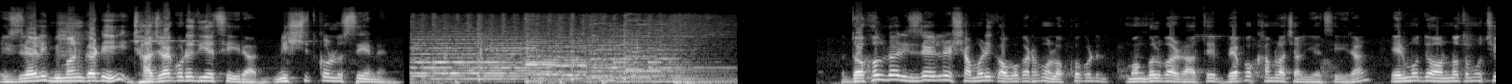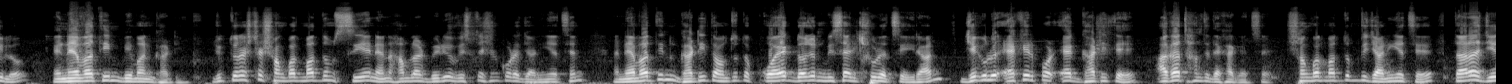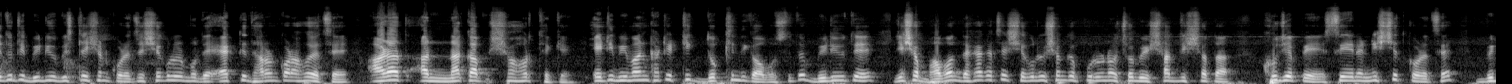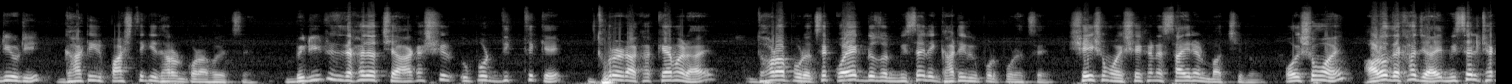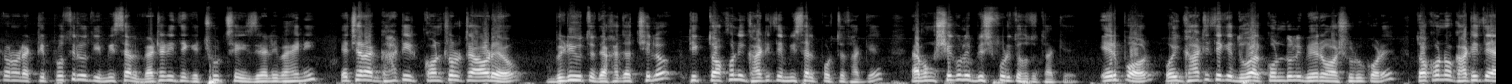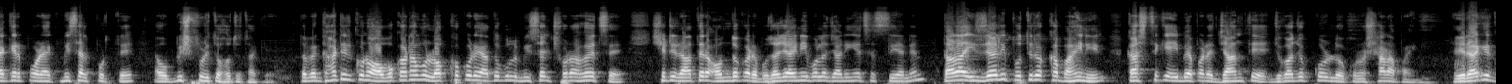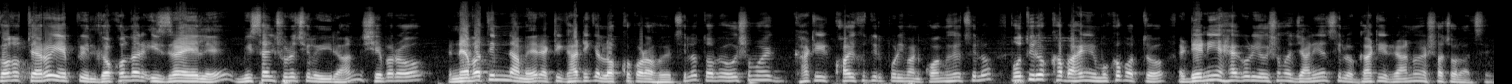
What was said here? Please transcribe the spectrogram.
Israeli বিমান ঘাঁটি ঝাঁঝরা করে দিয়েছে ইরান, নিশ্চিত করল সিএনএন। দখলদার ইসরায়েলের সামরিক অবকাঠামো লক্ষ্য করে মঙ্গলবার রাতে ব্যাপক হামলা চালিয়েছে ইরান। এর মধ্যে অন্যতম ছিল নেভাতিম বিমান ঘাঁটি। যুক্তরাষ্ট্রের সংবাদ মাধ্যম সিএনএন হামলার ভিডিও বিশ্লেষণ করে জানিয়েছেন নেভাতিন ঘাঁটিতে অন্তত কয়েক ডজন মিসাইল ছুড়েছে ইরান, যেগুলো একের পর এক ঘাঁটিতে আঘাত হানতে দেখা গেছে। সংবাদ মাধ্যমটি জানিয়েছে, তারা যে দুটি ভিডিও বিশ্লেষণ করেছে, সেগুলোর মধ্যে একটি ধারণ করা হয়েছে আরাত আর নাকাব শহর থেকে। এটি বিমান ঘাটির ঠিক দক্ষিণ দিকে অবস্থিত। ভিডিওতে যেসব ভবন দেখা গেছে, সেগুলোর সঙ্গে পুরনো ছবির সাদৃশ্যতা খুঁজে পেয়ে সিএনএন নিশ্চিত করেছে, ভিডিওটি ঘাটির পাশ থেকেই ধারণ করা হয়েছে। ভিডিওটিতে দেখা যাচ্ছে, আকাশের উপর দিক থেকে ধরে রাখা ক্যামেরায় ধরা পড়েছে, কয়েক ডজন মিসাইল এই ঘাটির উপর পড়েছে। সেই সময় সেখানে সাইরেন বাজছিল। ওই সময় আরও দেখা যায়, মিসাইল ঠেকানোর একটি প্রতিরোধী মিসাইল ব্যাটারি থেকে ছুটছে ইসরায়েলি বাহিনী। এছাড়া ঘাটির কন্ট্রোল টাওয়ারেও ভিডিওতে দেখা যাচ্ছিল, ঠিক তখনই ঘাটিতে মিসাইল পড়তে থাকে এবং সেগুলি বিস্ফোরিত হতে থাকে। এরপর ওই ঘাঁটি থেকে ধোয়ার কুণ্ডলি বের হওয়া শুরু করে, তখনও ঘাঁটিতে একের পর এক মিসাইল পড়তে ও বিস্ফোরিত হতে থাকে। তবে ঘাটির কোনো অবকাঠামো লক্ষ্য করে এতগুলো মিসাইল ছোড়া হয়েছে, সেটি রাতের অন্ধকারে বোঝা যায়নি বলে জানিয়েছে সিএনএন। তারা ইসরায়েলি প্রতিরক্ষা বাহিনীর কাছ থেকে এই ব্যাপারে জানতে যোগাযোগ করলেও কোনো সাড়া পায়নি। এর আগে গত তেরোই এপ্রিল দখলদার ইসরায়েলে মিসাইল ছুড়েছিল ইরান, সেবারও নেবাতিম নামের একটি ঘাঁটিকে লক্ষ্য করা হয়েছিল, তবে ওই সময় ঘাঁটির ক্ষয়ক্ষতির পরিমাণ কম হয়েছিল। প্রতিরক্ষা বাহিনীর মুখপাত্র ডেনিয়ে হ্যাগরি ওই সময় জানিয়েছিল, ঘাঁটির রানওয়ে সচল আছে।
